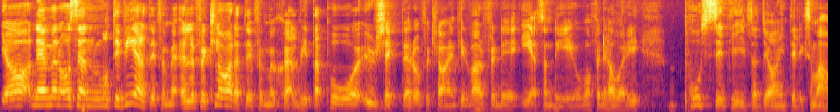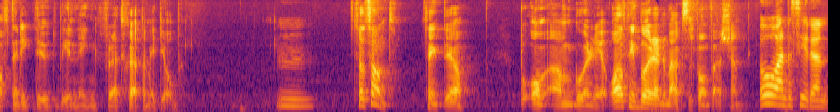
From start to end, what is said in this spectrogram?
Ja, nej men och sen motiverat det för mig, eller förklarat det för mig själv, hitta på ursäkter och förklaring till varför det är som det är och varför det har varit positivt att jag inte liksom har haft en riktig utbildning för att sköta mitt jobb. Så att sånt tänkte jag om, angående det. Och allting började med Axel von Fersen. Å andra sidan,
